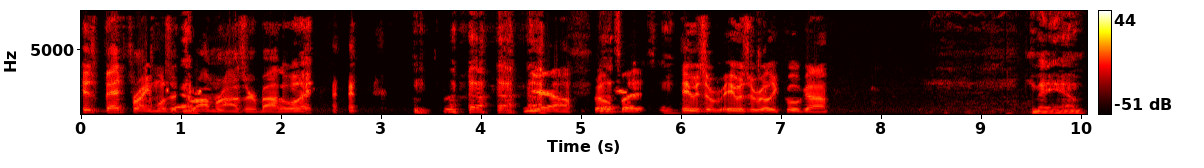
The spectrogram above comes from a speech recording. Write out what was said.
His bed frame was a Yeah. drum riser, by the way. Yeah, so but he was a he was a really cool guy. Mayhem.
